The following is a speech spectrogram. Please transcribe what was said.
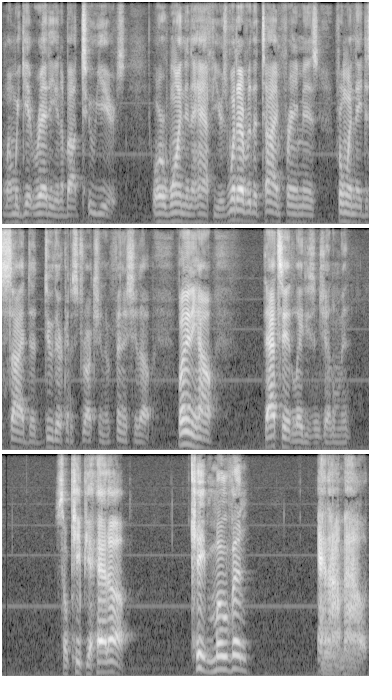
when we get ready in about two years or one and a half years, whatever the time frame is for when they decide to do their construction and finish it up. But anyhow, that's it, ladies and gentlemen. So keep your head up, keep moving, and I'm out.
